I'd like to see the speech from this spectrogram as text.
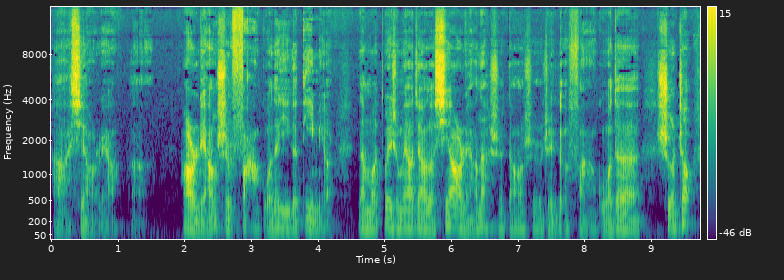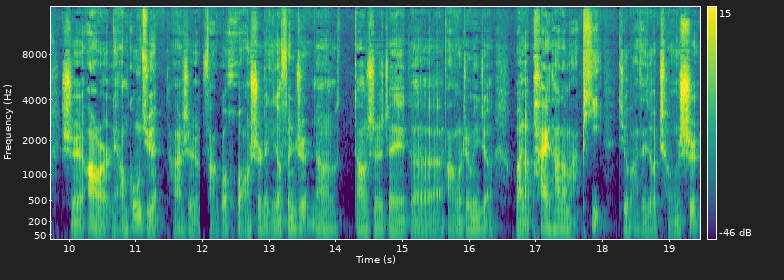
啊，新奥尔良啊，奥尔良是法国的一个地名。那么为什么要叫做新奥尔良呢？是当时这个法国的摄政是奥尔良公爵，他是法国皇室的一个分支。那当时这个法国殖民者为了拍他的马屁，就把这座城市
